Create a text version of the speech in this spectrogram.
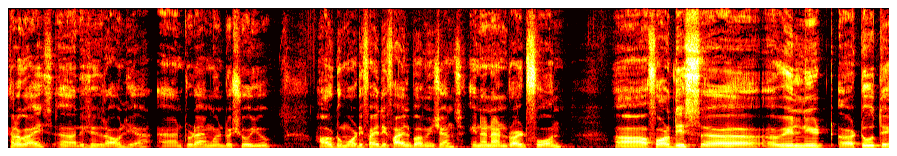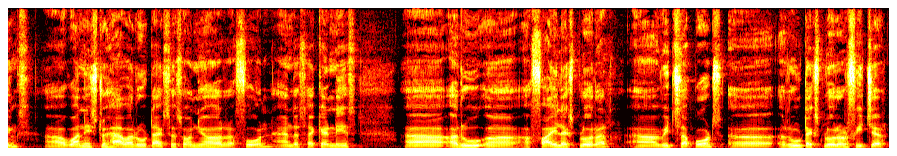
Hello guys, uh, this is Rahul here and today I'm going to show you how to modify the file permissions in an Android phone. Uh, for this uh, we will need uh, two things. Uh, one is to have a root access on your phone and the second is uh, a, a, file explorer which supports root explorer feature.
